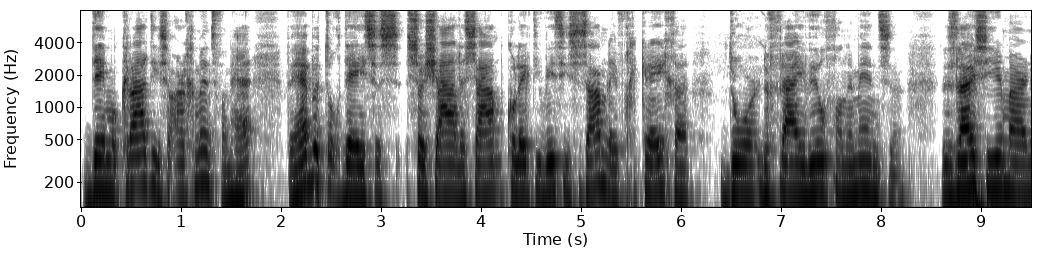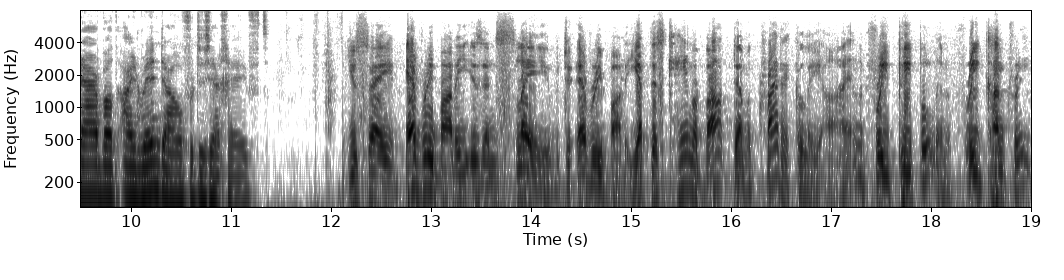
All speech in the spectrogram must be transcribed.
democratische argument van hè, we hebben toch deze sociale, saam, collectivistische samenleving gekregen door de vrije wil van de mensen. Dus luister hier maar naar wat Ayn Rand daarover te zeggen heeft. You say everybody is enslaved to everybody, yet this came about democratically, Hein. Free people in a free country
